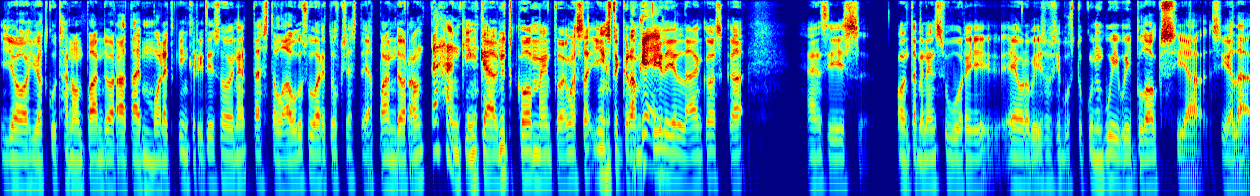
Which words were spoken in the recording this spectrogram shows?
joo, jotkuthan on Pandora tai monetkin kritisoineet tästä laulusuorituksesta ja Pandora on tähänkin käynyt kommentoimassa Instagram-tilillään, okay. koska hän siis on tämmöinen suuri Euroviisusivusto kuin WeWe Blogs ja siellä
